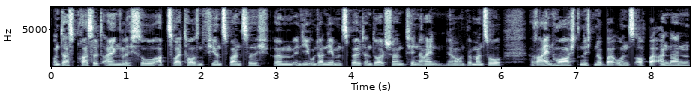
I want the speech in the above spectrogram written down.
Und das prasselt eigentlich so ab 2024 ähm, in die Unternehmenswelt in Deutschland hinein. Ja, und wenn man so reinhorcht, nicht nur bei uns, auch bei anderen,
